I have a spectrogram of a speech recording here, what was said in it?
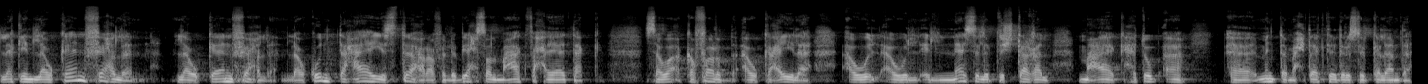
لكن لو كان فعلا لو كان فعلا لو كنت عايز تعرف اللي بيحصل معاك في حياتك سواء كفرد أو كعيلة أو أو الناس اللي بتشتغل معاك هتبقى آه أنت محتاج تدرس الكلام ده.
